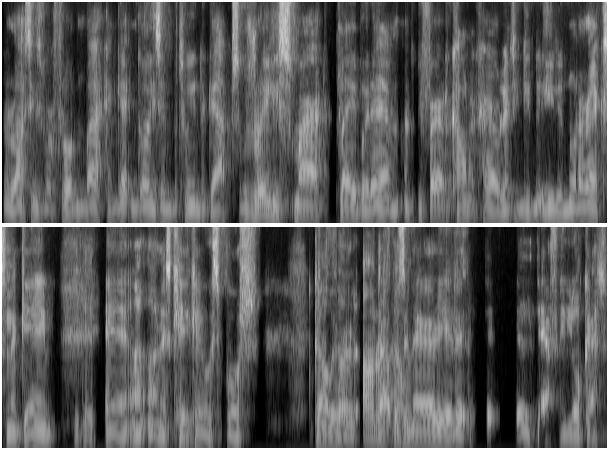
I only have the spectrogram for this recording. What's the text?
the Rossies were flooding back and getting guys in between the gaps. It was really smart play by them. And to be fair to Conor Carroll, I think he did another excellent game He did. uh, on, on his kickouts. But Galway, on- were- on that was an area that that they'll definitely look at.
